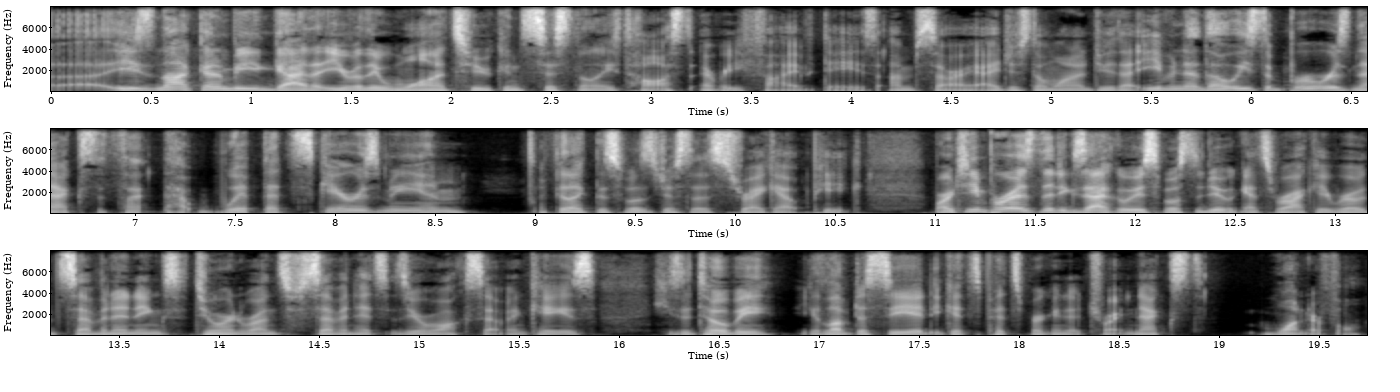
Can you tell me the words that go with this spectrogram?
uh, he's not going to be a guy that you really want to consistently toss every five days. I'm sorry. I just don't want to do that. Even though he's the Brewers next, it's like that whip that scares me. And I feel like this was just a strikeout peak. Martin Perez did exactly what he was supposed to do against Rocky Road. Seven innings, 200 runs, seven hits, zero walks, seven Ks. He's a Toby. You love to see it. He gets Pittsburgh and Detroit next. Wonderful.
